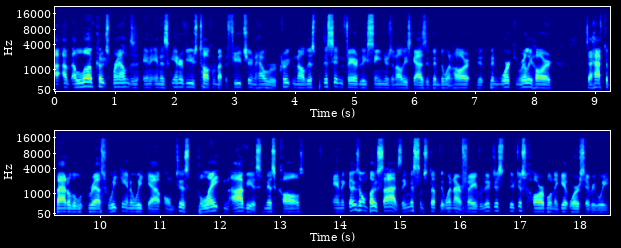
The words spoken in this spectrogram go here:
I, I love Coach Brown in, in, his interviews talking about the future and how we're recruiting and all this, but this isn't fair to these seniors and all these guys that have been doing hard, that been working really hard to have to battle the refs week in and week out on just blatant, obvious missed calls. And it goes on both sides. They miss some stuff that went in our favor. They're just they're just horrible and they get worse every week.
